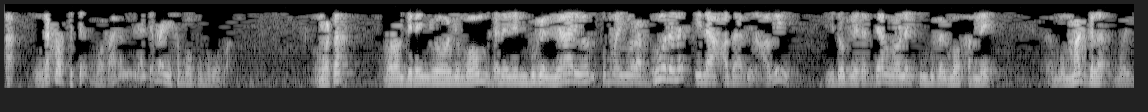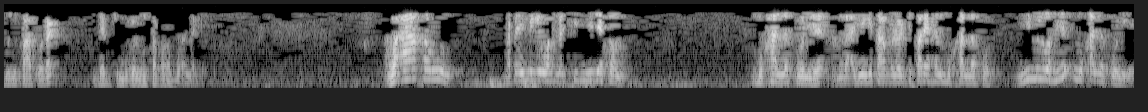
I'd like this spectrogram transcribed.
ah nga topp ca boobaa da nga ca bàyyi sa bopp bu boobaa moo tax borom bi ne ñooñu moom dana leen mbugal ñaari yoon su ma yuradduuna nag ila azabin azim ñu doog leen a delloo nag ci mbugal moo xam ne euh, mu màgg la mooy bu ñu faatu rek dem ci mbugalum safara bu ëllëgee wa aaxaruun ba tey mi ngi wax nag ci ñi desoon mu xàllafoon yi rek xam nga ñu ngi tàmbaloon ci pareexal mu xàllafoon ñi muy wax yëpp mu xàllafoon yi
